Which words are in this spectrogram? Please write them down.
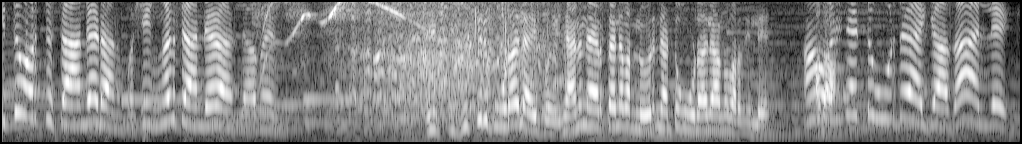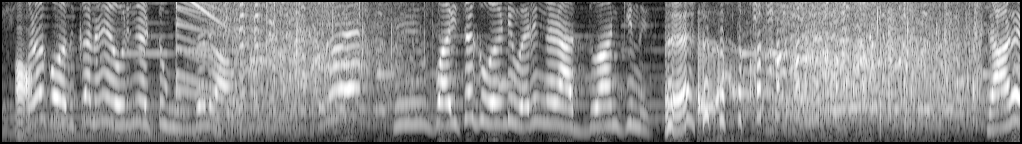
ഇത് കുറച്ച് സ്റ്റാൻഡേർഡ് ആണ്. പക്ഷെ നിങ്ങൾ സ്റ്റാൻഡേർഡ് ആണല്ലോ ഇച്ചിരി കൂടുതലായി പോയി ഞാൻ നേരത്തെ തന്നെ പറഞ്ഞു ഒരു നട്ട് കൂടുതലാന്ന് പറഞ്ഞില്ലേ? ആ ഒരു ഞെട്ട് കൂടുതലായിരിക്കും. അതാ അല്ലേ. നിങ്ങളെ കൊതുക്കണേ ഒരു ഞെട്ട് കൂടുതലാവും. നിങ്ങൾ ഈ പൈസക്ക് വേണ്ടി വരും ഇങ്ങനെ അധ്വാനിക്കുന്നു ഞാനേ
